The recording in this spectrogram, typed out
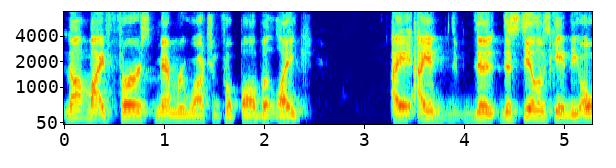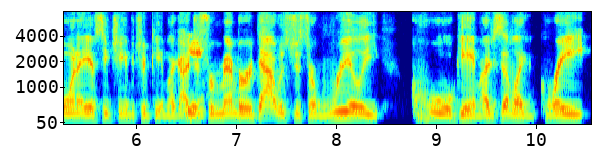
not my first memory watching football, but like I I the the Steelers game, the 01 AFC Championship game. Like I yeah. just remember that was just a really cool game. I just have like a great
